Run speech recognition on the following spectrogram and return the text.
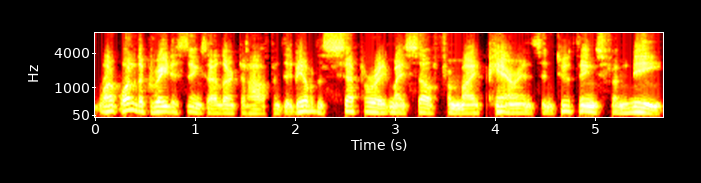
one, one of the greatest things I learned at Hoffman to be able to separate myself from my parents and do things for me.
